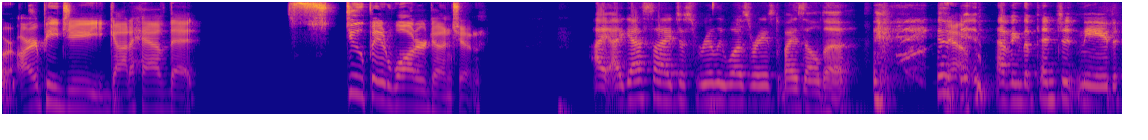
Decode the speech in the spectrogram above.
or RPG. You got to have that stupid water dungeon. I, I guess I just really was raised by Zelda, Yeah. in having the penchant need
